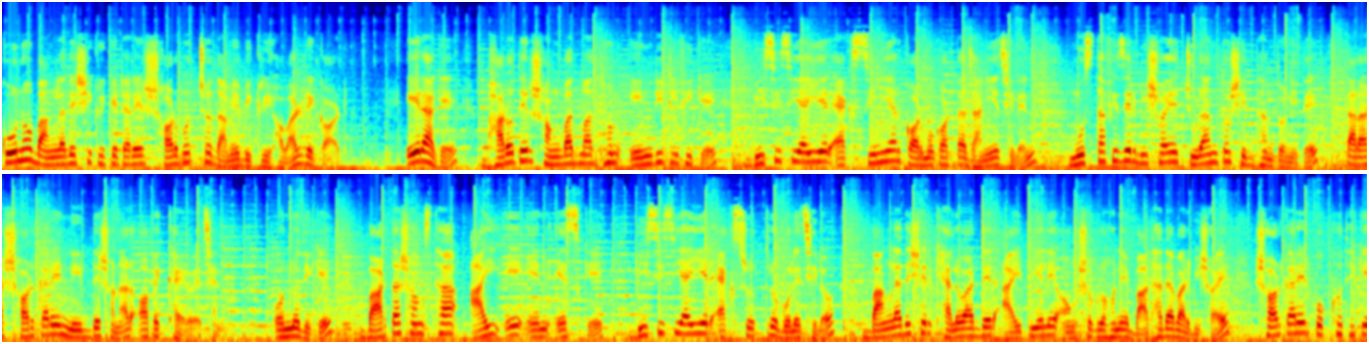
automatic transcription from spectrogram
কোনো বাংলাদেশি ক্রিকেটারের সর্বোচ্চ দামে বিক্রি হওয়ার রেকর্ড। এর আগে ভারতের সংবাদ মাধ্যম এনডিটিভিকে বিসিসিআই এর এক সিনিয়র কর্মকর্তা জানিয়েছিলেন, মুস্তাফিজের বিষয়ে চূড়ান্ত সিদ্ধান্ত নিতে তারা সরকারের নির্দেশনার অপেক্ষায় রয়েছেন। অন্যদিকে বার্তা সংস্থা আইএএনএসকে বিসিসিআই এর এক সূত্র বলেছিল, বাংলাদেশের খেলোয়াড়দের আইপিএলে অংশগ্রহণে বাধা দেবার বিষয়ে সরকারের পক্ষ থেকে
